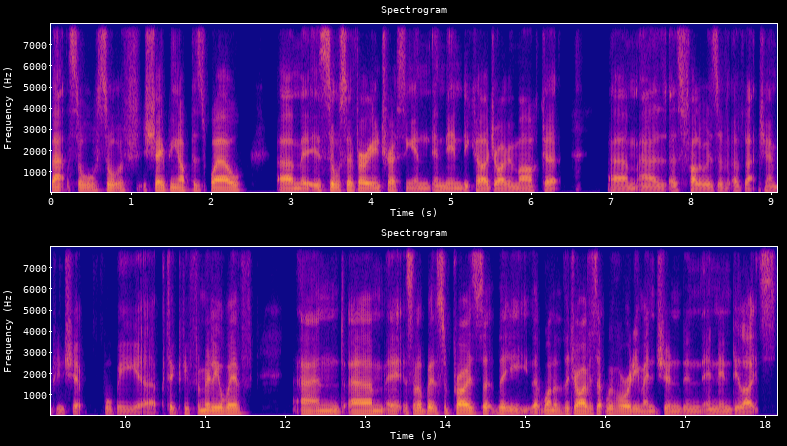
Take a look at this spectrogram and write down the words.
that's all sort of shaping up as well. Um, it's also very interesting in in the IndyCar driving market um, as as followers of, of that championship will be uh, particularly familiar with and um, it's a little bit surprised that the that one of the drivers that we've already mentioned in in Indy Lights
